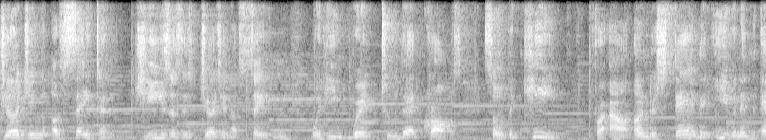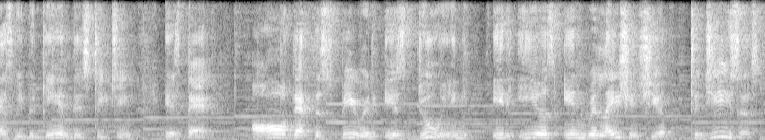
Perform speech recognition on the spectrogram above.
judging of Satan. Jesus is judging of Satan when he went to that cross. So the key for our understanding, even in, as we begin this teaching, is that all that the Spirit is doing, it is in relationship to Jesus.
